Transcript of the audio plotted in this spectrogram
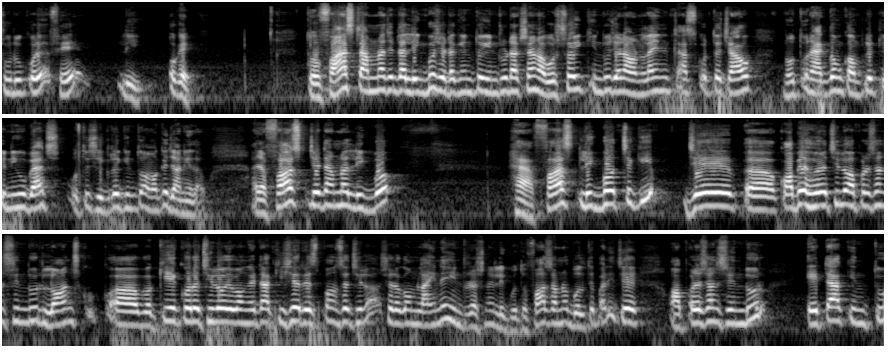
শুরু করে ফেলি। ওকে তো ফার্স্ট আমরা যেটা লিখব সেটা কিন্তু ইন্ট্রোডাকশন অবশ্যই কিন্তু যারা অনলাইন ক্লাস করতে চাও, নতুন একদম কমপ্লিটলি নিউ ব্যাচ অতি শীঘ্রই কিন্তু আমাকে জানিয়ে দাও। আচ্ছা ফার্স্ট যেটা আমরা লিখব হ্যাঁ ফার্স্ট লিখব হচ্ছে কি, যে কবে হয়েছিল অপারেশন সিন্দুর লঞ্চ কে করেছিল এবং এটা কিসের রেসপন্সে ছিল, সেরকম লাইনে ইন্ট্রোডাকশনে লিখব। তো ফার্স্ট আমরা বলতে পারি যে অপারেশন সিন্দুর, এটা কিন্তু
